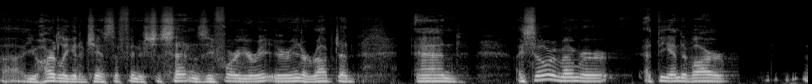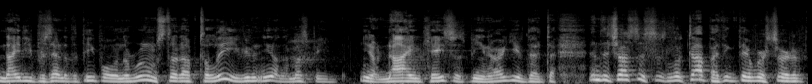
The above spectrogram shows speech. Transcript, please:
uh, you hardly get a chance to finish the sentence before you're, you're interrupted. And I still remember at the end of our 90% of the people in the room stood up to leave. Even, you know, there must be, you know, nine cases being argued that day. And the justices looked up. I think they were sort of,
